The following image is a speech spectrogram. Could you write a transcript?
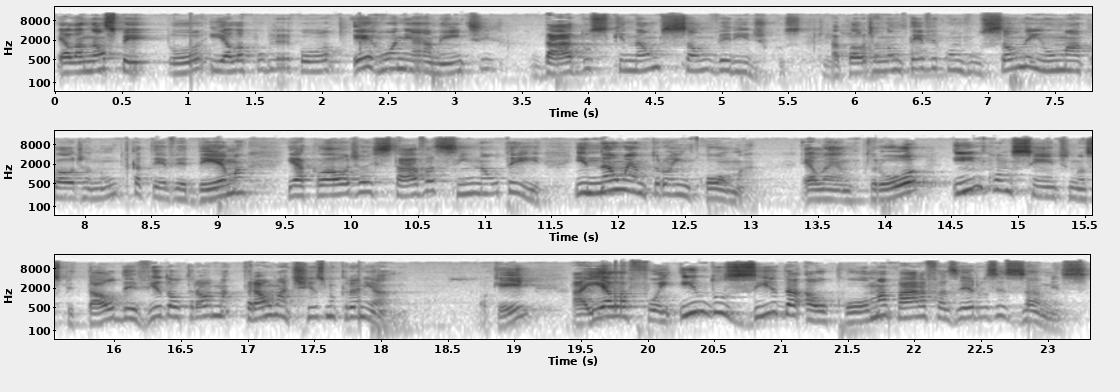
ela não respeitou e ela publicou erroneamente dados que não são verídicos. A Cláudia não teve convulsão nenhuma, a Cláudia nunca teve edema e a Cláudia estava sim na UTI e não entrou em coma. Ela entrou inconsciente no hospital devido ao trauma- traumatismo craniano, ok? Aí ela foi induzida ao coma para fazer os exames,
